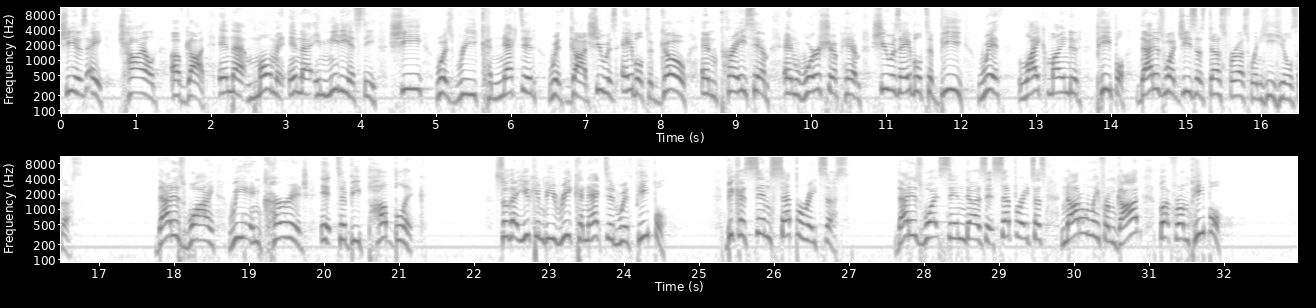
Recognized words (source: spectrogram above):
She is a child of God. In that moment, in that immediacy, she was reconnected with God. She was able to go and praise Him and worship Him. She was able to be with like minded people. That is what Jesus does for us when He heals us. That is why we encourage it to be public so that you can be reconnected with people because sin separates us. That is what sin does. It separates us not only from God, but from people.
